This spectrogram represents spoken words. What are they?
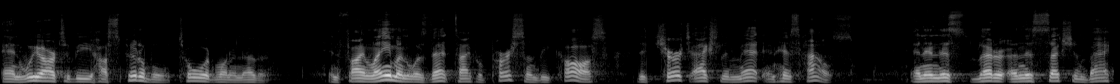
And we are to be hospitable toward one another. And Philemon was that type of person because the church actually met in his house. And in this letter, in this section back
